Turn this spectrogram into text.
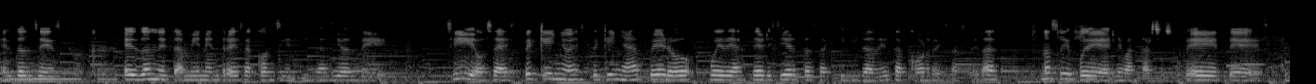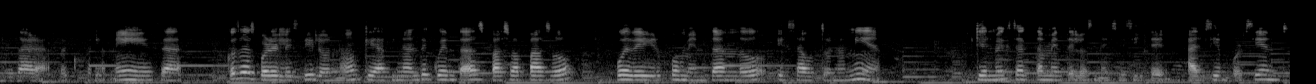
Entonces, mm, es donde también entra esa concientización de, sí, o sea, es pequeño, es pequeña, pero puede hacer ciertas actividades acordes a su edad. No sé, puede levantar sus juguetes, ayudar a recoger la mesa, cosas por el estilo, ¿no? Que a final de cuentas, paso a paso, puede ir fomentando esa autonomía, que no exactamente los necesiten al 100%.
